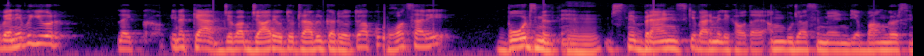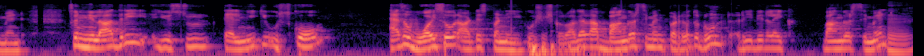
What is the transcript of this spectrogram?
whenever you are like in a cab जब आप जा रहे होते हो ट्रैवल कर रहे होते हो आपको बहुत सारे बोर्ड्स मिलते हम्म। हैं जिसमें ब्रांड्स के बारे में लिखा होता है अंबुजा सीमेंट या Bangar cement so Niladri use to tell me कि उसको as a voice over artist पढ़ने की कोशिश करो। अगर आप बांगर सीमेंट पढ़ रहे हो तो don't read it like Bangar cement hmm.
